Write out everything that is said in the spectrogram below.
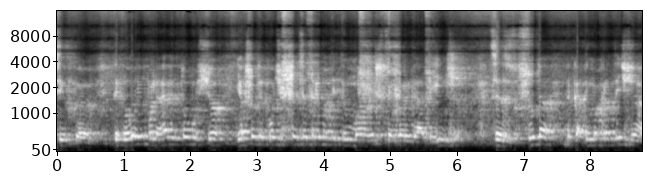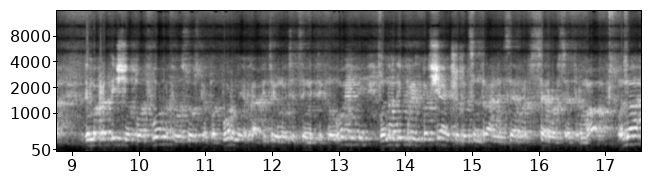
цих е, технологій полягає в тому, що якщо ти хочеш щось отримати, ти маєш це передати іншим. Це суто така демократична, демократична платформа, філософська платформа, яка підтримується цими технологіями. Вона не передбачає, щоб центральний сервер, сервер це тримав. Вона,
